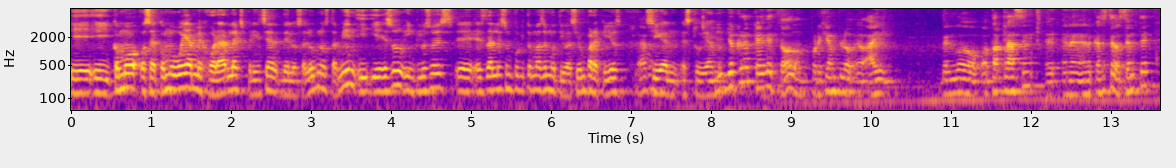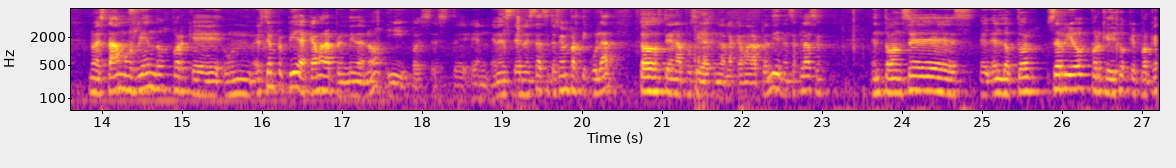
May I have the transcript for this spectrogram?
Y, y cómo, o sea, cómo voy a mejorar la experiencia de los alumnos también. Y, y eso incluso es, eh, es, darles un poquito más de motivación para que ellos claro. sigan estudiando. Yo, yo, creo que hay de todo. Por ejemplo, hay, tengo otra clase, eh, en, en el caso de este docente nos estábamos riendo porque él siempre pide a cámara prendida, ¿no? Y pues este, este, en, esta situación en particular, todos tienen la posibilidad de tener la cámara prendida en esta clase. Entonces, el, doctor se rió porque dijo que ¿por qué,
